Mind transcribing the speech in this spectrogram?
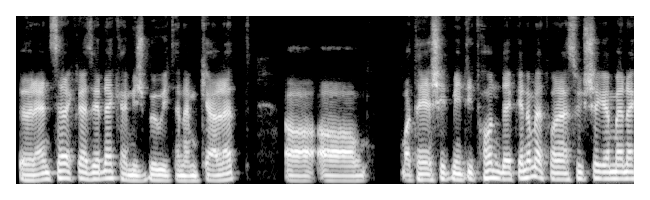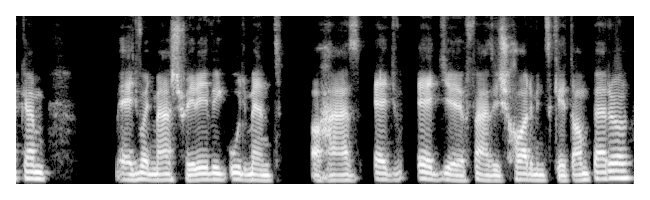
rendszerekre, ezért nekem is bővítenem kellett a, a, a teljesítményt itthon, de egyébként nem lett volna szükségem, mert nekem egy vagy másfél évig úgy ment a ház egy, egy fázis 32 amperről,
